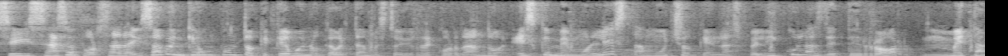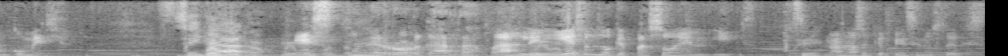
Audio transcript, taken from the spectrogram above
sí se hace forzada. Y saben que un punto que qué bueno que ahorita me estoy recordando es que me molesta mucho que en las películas de terror metan comedia. Sí, Buen claro. punto, muy buen es punto. un error garrafal. ¿eh? Y eso punto. es lo que pasó en It. Sí. No, no sé qué piensen ustedes.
